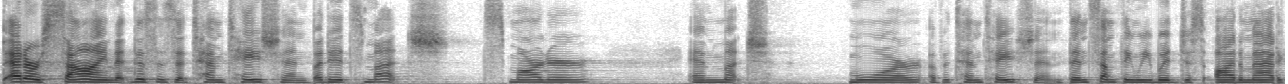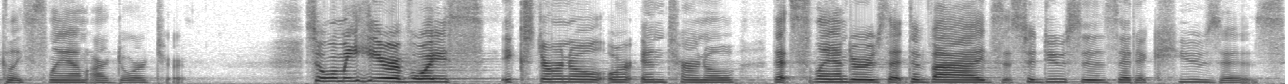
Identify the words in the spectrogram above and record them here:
better sign that this is a temptation, but it's much smarter and much more of a temptation than something we would just automatically slam our door to. So when we hear a voice, external or internal, that slanders, that divides, that seduces, that accuses,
